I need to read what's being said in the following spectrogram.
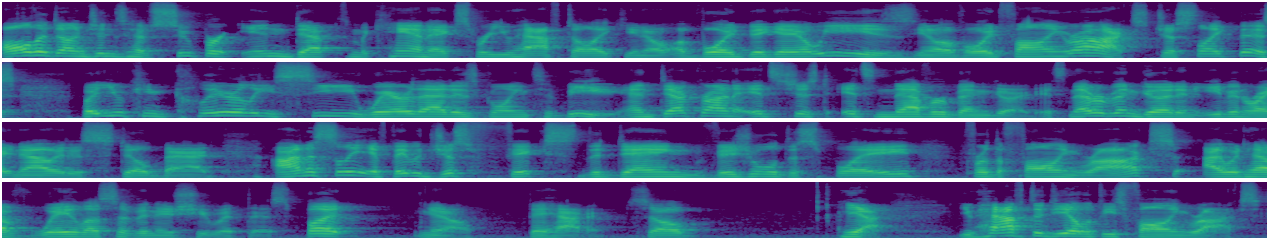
All the dungeons have super in depth mechanics where you have to, like, you know, avoid big AoEs, you know, avoid falling rocks, just like this. But you can clearly see where that is going to be. And Dekaron, it's just, it's never been good. It's never been good, and even right now, it is still bad. Honestly, if they would just fix the dang visual display for the falling rocks, I would have way less of an issue with this. But you know, they haven't. So, yeah, you have to deal with these falling rocks.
